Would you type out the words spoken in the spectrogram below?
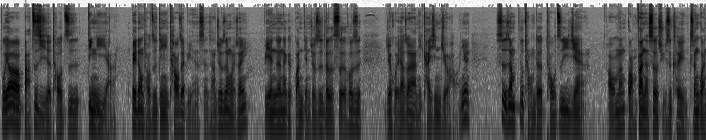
不要把自己的投资定义啊、被动投资定义套在别人的身上，就认为说，诶。别人的那个观点就是乐色，或是你就回答说啊，你开心就好。因为事实上，不同的投资意见啊，啊，我们广泛的摄取是可以增广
